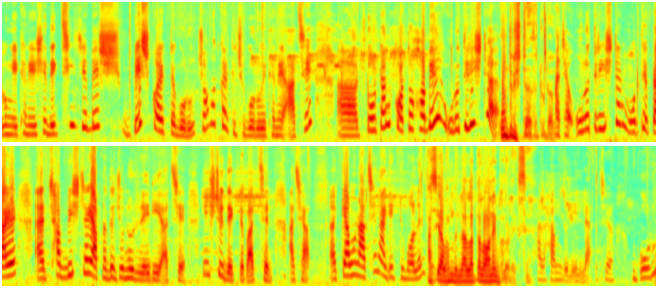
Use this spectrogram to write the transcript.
এবং এখানে এসে দেখছি যে বেশ বেশ কয়েকটা গরু চমৎকার কিছু গরু এখানে আছে। টোটাল কত হবে? উনত্রিশটা? উনত্রিশটা আছে টোটাল আচ্ছা উনত্রিশটার মধ্যে প্রায় ছাব্বিশটাই আপনাদের জন্য রেডি আছে। নিশ্চয়ই দেখতে পাচ্ছেন। আচ্ছা কেমন আছেন? আগে একটু বলেন। আছি আলহামদুলিল্লাহ আল্লাহ তালা অনেক ভালো রাখছে। আলহামদুলিল্লাহ। আচ্ছা গরু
